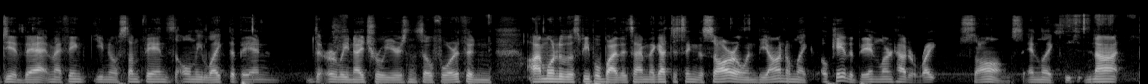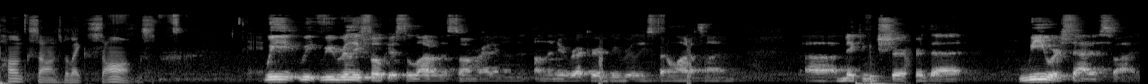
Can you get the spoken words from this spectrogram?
did that, and I think you know some fans only like the band the early Nitro years and so forth. And I'm one of those people. By the time they got to sing the Sorrow and Beyond, I'm like, okay, the band learned how to write songs and like not punk songs, but like songs we, we, we really focused a lot on the songwriting on the, on the new record. We really spent a lot of time uh, making sure that we were satisfied.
